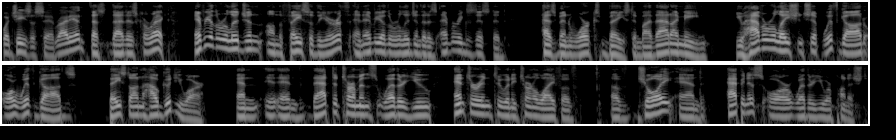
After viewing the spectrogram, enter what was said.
what Jesus said, right, Ed? That's that is correct. Every other religion on the face of the earth and every other religion that has ever existed has been works based. And by that I mean you have a relationship with God or with gods based on how good you are. And and that determines whether you enter into an eternal life of of joy and happiness or whether you are punished.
